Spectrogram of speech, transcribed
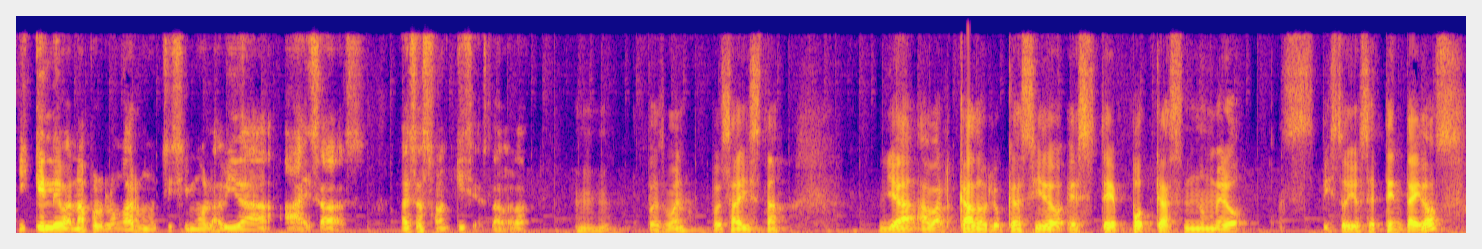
y que le van a prolongar muchísimo la vida a esas, a esas franquicias, la verdad. Pues bueno, pues ahí está. Ya abarcado lo que ha sido este podcast número episodio 72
